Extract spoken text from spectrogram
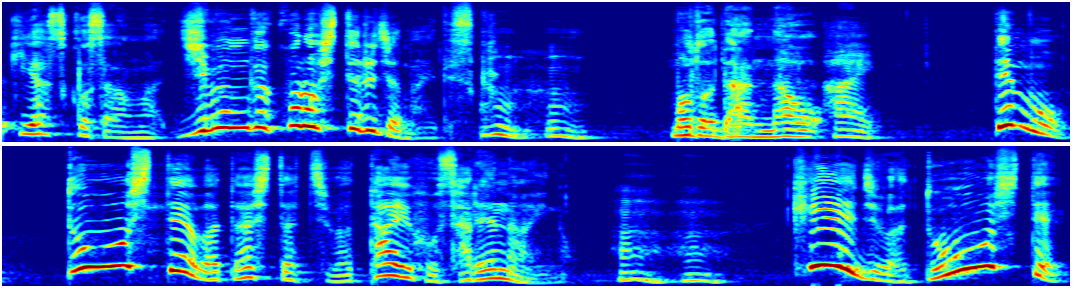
雪泰子さんは自分が殺してるじゃないですか。うんうん。元旦那を。はい。でもどうして私たちは逮捕されないの？うんうん。刑事はどうして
